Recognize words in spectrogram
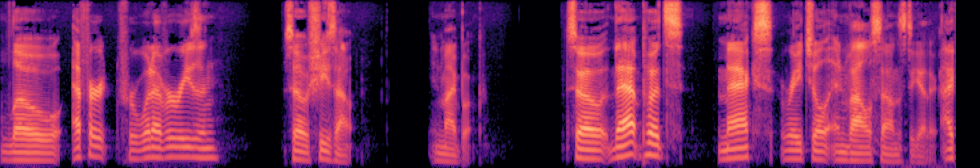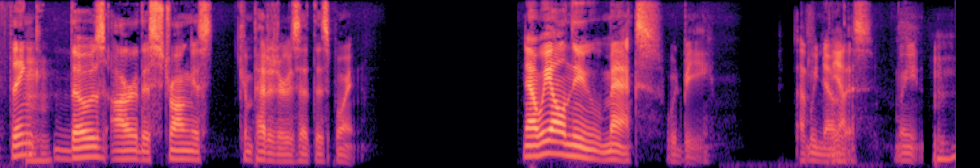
low effort for whatever reason. So she's out in my book. So that puts Max, Rachel, and Vowel Sounds together. I think Mhm. those are the strongest competitors at this point. Now, we all knew Max would be. We know Yeah. this. We hmm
